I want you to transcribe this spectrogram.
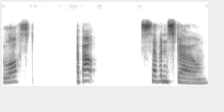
lost about seven stone.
